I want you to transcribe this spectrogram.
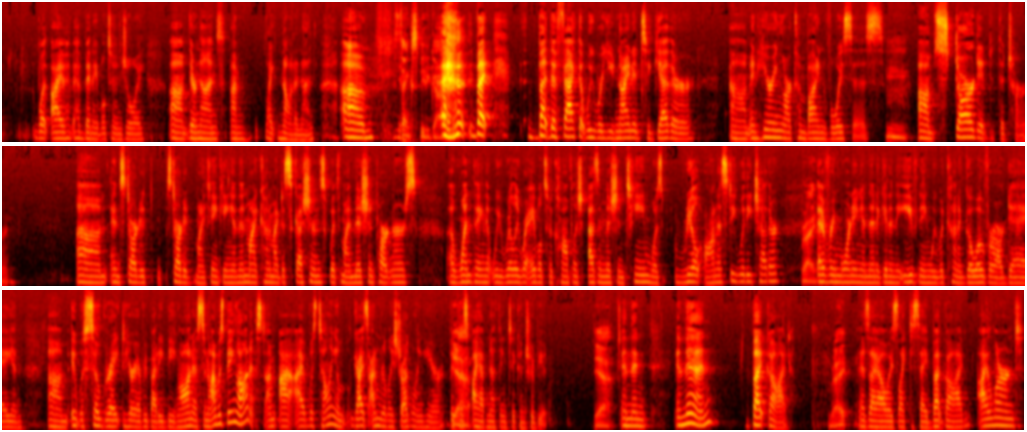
what I have been able to enjoy. Um, they're nuns. I'm like not a nun. Um, Thanks be to God. but but the fact that we were united together um, and hearing our combined voices mm. started the turn. Um, and started started my thinking, and then my kind of my discussions with my mission partners uh, one thing that we really were able to accomplish as a mission team was real honesty with each other. Right. Every morning and then again in the evening, we would kind of go over our day, and um, it was so great to hear everybody being honest. And I was being honest. I'm, I, I was telling them, guys, I'm really struggling here because yeah. I have nothing to contribute. Yeah. And then, and then, but God. Right. As I always like to say, but God. I learned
